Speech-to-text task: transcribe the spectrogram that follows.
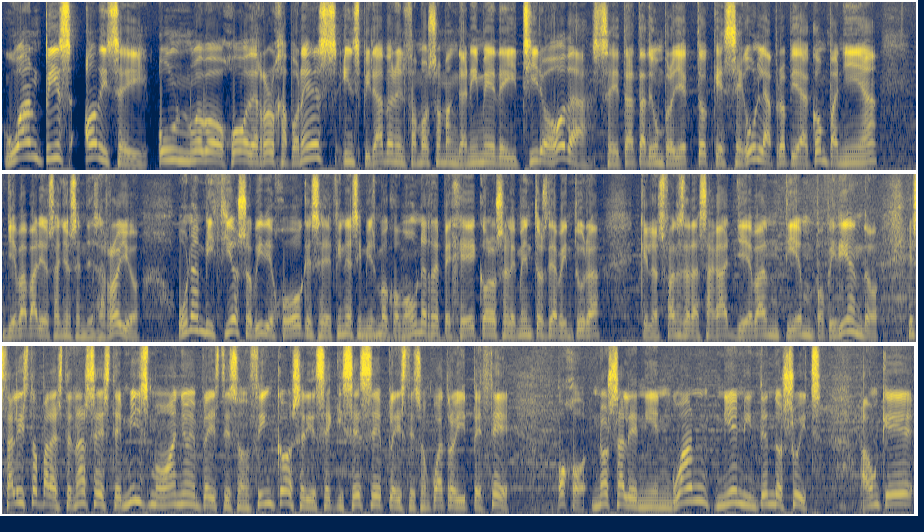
One Piece Odyssey, un nuevo juego de rol japonés inspirado en el famoso manga anime de Ichiro Oda. Se trata de un proyecto que, según la propia compañía, lleva varios años en desarrollo. Un ambicioso videojuego que se define a sí mismo como un RPG con los elementos de aventura que los fans de la saga llevan tiempo pidiendo. Está listo para estrenarse este mismo año en PlayStation 5, Series XS, PlayStation 4 y PC. Ojo, no sale ni en One ni en Nintendo Switch, aunque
